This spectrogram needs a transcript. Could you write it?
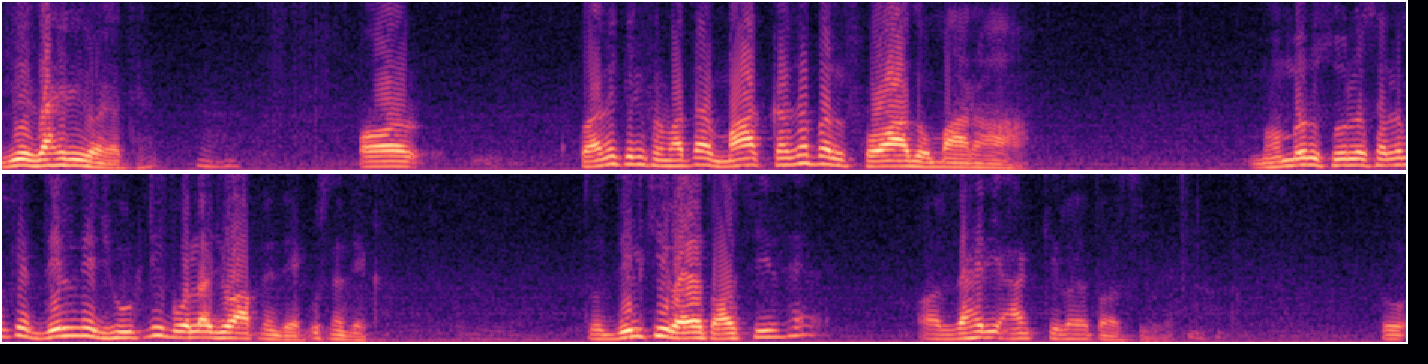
یہ ظاہری روایت ہے۔ اور قرآن کریم فرماتا ہے، ما کذب الفواد و مارا۔ محمد رسول اللہ علیہ وسلم کے دل نے جھوٹ نہیں بولا جو آپ نے دیکھ، اس نے دیکھا۔ تو دل کی روایت اور چیز ہے اور ظاہری آنکھ کی روایت اور چیز ہے۔ تو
